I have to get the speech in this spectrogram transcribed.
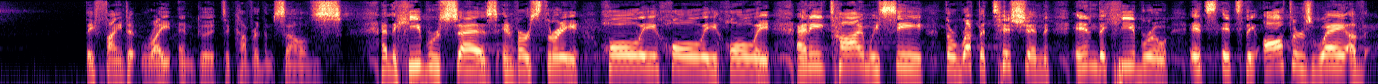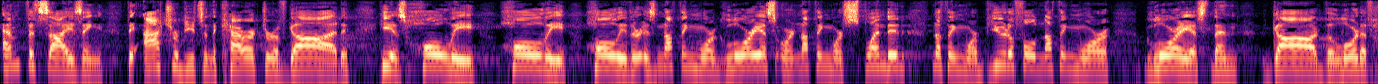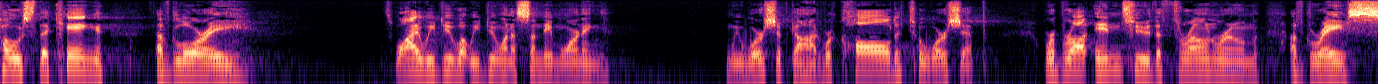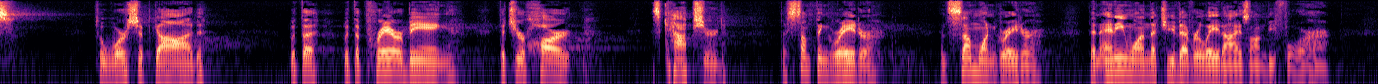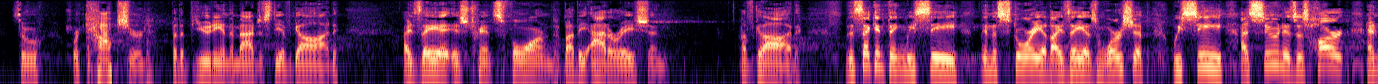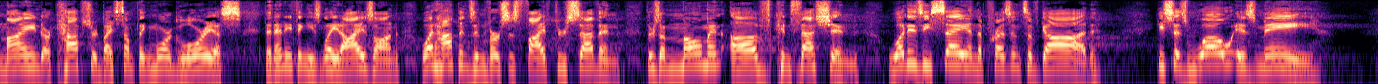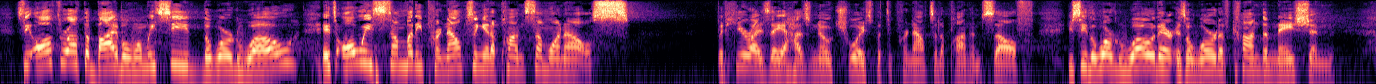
they find it right and good to cover themselves. And the Hebrew says in verse 3, holy, holy, holy. Anytime we see the repetition in the Hebrew, it's, it's the author's way of emphasizing the attributes and the character of God. He is holy, holy, holy. There is nothing more glorious or nothing more splendid, nothing more beautiful, nothing more glorious than God, the Lord of hosts, the King of glory. Why we do what we do on a Sunday morning. we worship God. We're called to worship. We're brought into the throne room of grace to worship God with the, with the prayer being that your heart is captured by something greater and someone greater than anyone that you've ever laid eyes on before. So we're captured by the beauty and the majesty of God. Isaiah is transformed by the adoration of God. The second thing we see in the story of Isaiah's worship, we see as soon as his heart and mind are captured by something more glorious than anything he's laid eyes on, what happens in verses 5 through 7? There's a moment of confession. What does he say in the presence of God? He says, Woe is me. See, all throughout the Bible, when we see the word woe, it's always somebody pronouncing it upon someone else. But here Isaiah has no choice but to pronounce it upon himself. You see, the word woe there is a word of condemnation.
